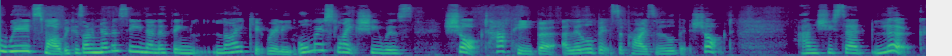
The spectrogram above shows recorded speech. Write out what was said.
a weird smile because I've never seen anything like it really. Almost like she was shocked, happy, but a little bit surprised a little bit shocked. And she said, Look.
